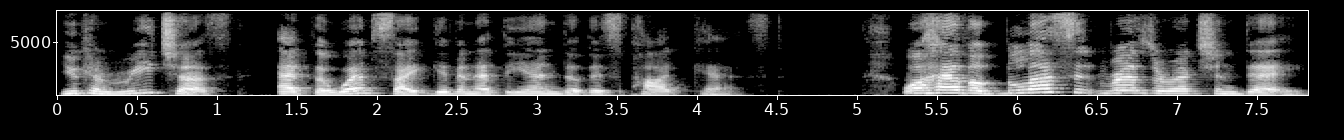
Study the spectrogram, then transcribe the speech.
You can reach us at the website given at the end of this podcast. Well, have a blessed resurrection day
